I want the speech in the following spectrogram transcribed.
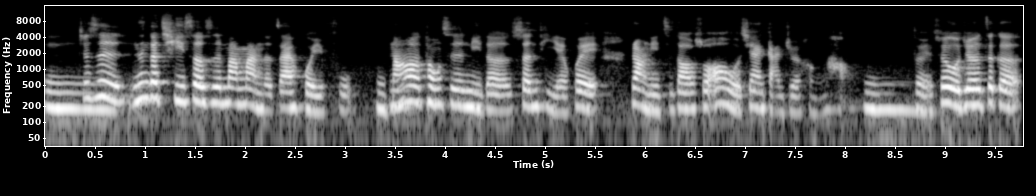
嗯，就是那个气色是慢慢的在恢复，然后同时你的身体也会让你知道说，哦，我现在感觉很好，嗯，对，所以我觉得这个。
